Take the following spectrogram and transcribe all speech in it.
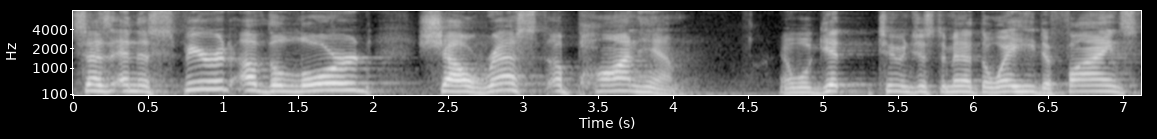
says, And the Spirit of the Lord shall rest upon him. And we'll get to in just a minute the way he defines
